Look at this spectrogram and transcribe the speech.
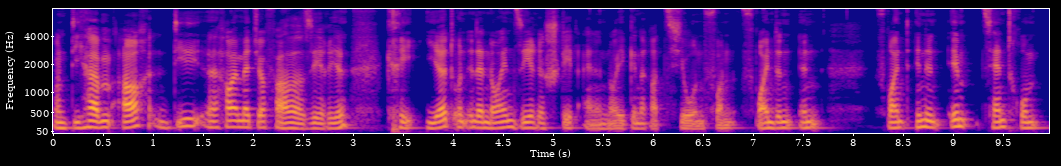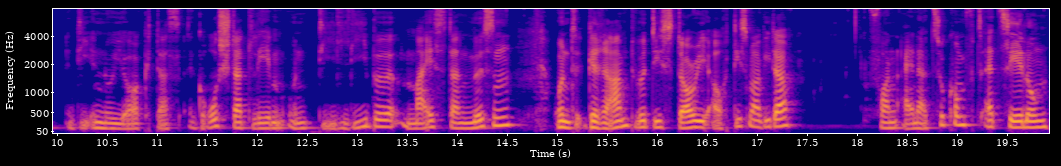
Und die haben auch die äh, How I Met Your Father Serie kreiert. Und in der neuen Serie steht eine neue Generation von Freundinnen Freundinnen im Zentrum, die in New York das Großstadtleben und die Liebe meistern müssen. Und gerahmt wird die Story auch diesmal wieder von einer Zukunftserzählung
